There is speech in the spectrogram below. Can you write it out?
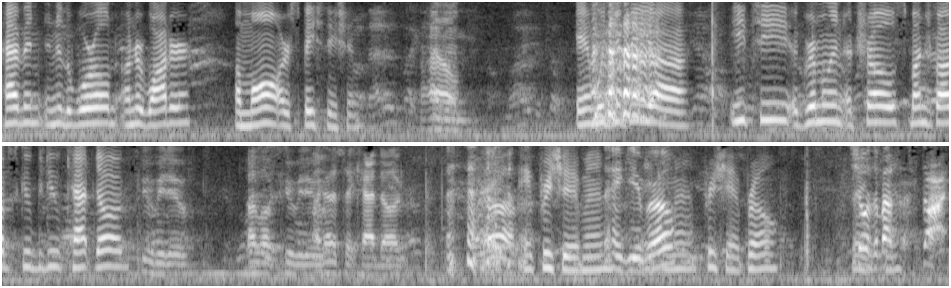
heaven, into the world, underwater, a mall, or space station? heaven. And would you be uh, E.T., a Gremlin, a Troll, SpongeBob, Scooby Doo, Cat Dog? Scooby Doo. I love Scooby Doo. I gotta say Cat Dog. I appreciate it, man. Thank you, Thank bro. man. Appreciate it, bro. Show's Thanks, about man. to start.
